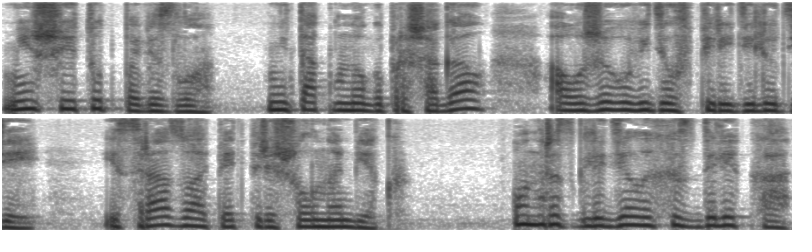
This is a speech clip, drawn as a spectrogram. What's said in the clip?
Мише и тут повезло. Не так много прошагал, а уже увидел впереди людей. И сразу опять перешел на бег. Он разглядел их издалека.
